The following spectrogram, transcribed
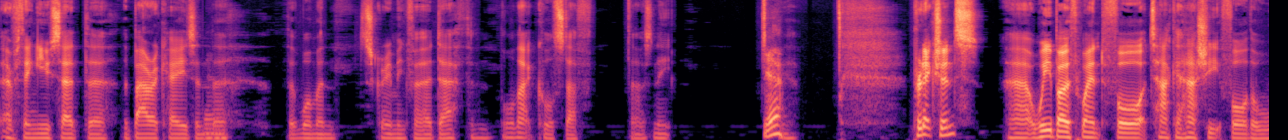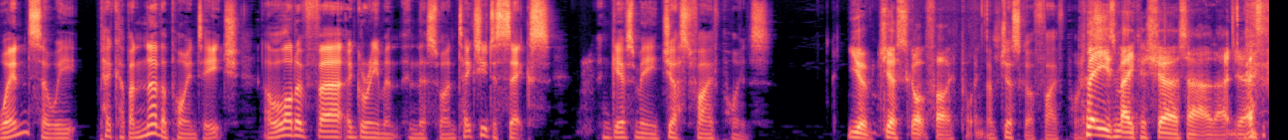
everything you said the the barricades and Yeah. the the woman screaming for her death and all that cool stuff. That was neat. Yeah. Predictions. Uh, we both went for Takahashi for the win, so we pick up another point each. A lot of uh, agreement in this one. Takes you to six and gives me just five points. You have just got five points. I've just got five points. Please make a shirt out of that, Jess.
